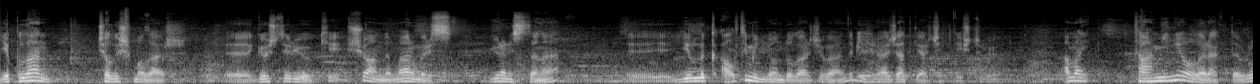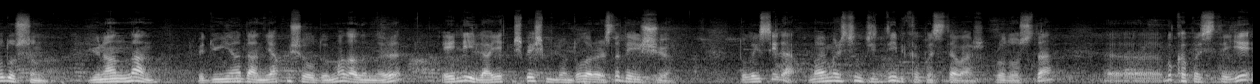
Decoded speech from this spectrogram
Yapılan çalışmalar e, gösteriyor ki şu anda Marmaris Yunanistan'a e, yıllık 6 milyon dolar civarında bir ihracat gerçekleştiriyor. Ama tahmini olarak da Rodos'un Yunan'dan ve dünyadan yapmış olduğu mal alımları 50 ila 75 milyon dolar arasında değişiyor. Dolayısıyla Marmaris için ciddi bir kapasite var Rodos'ta. Ee, Bu kapasiteyi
